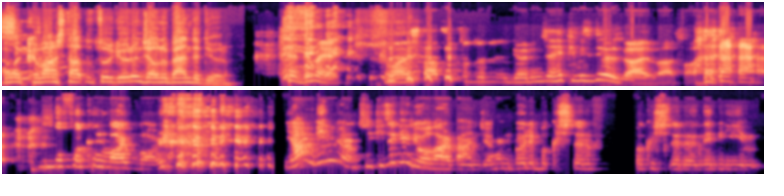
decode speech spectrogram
Ama şimdi Kıvanç Tatlıtuğ görünce onu ben de diyorum. Değil mi? Kıvanç Tatlıtuğ'u görünce hepimiz diyoruz galiba falan. Bunda fucker vibe var. yani bilmiyorum çekici geliyorlar bence. Hani böyle bakışları bakışları ne bileyim.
